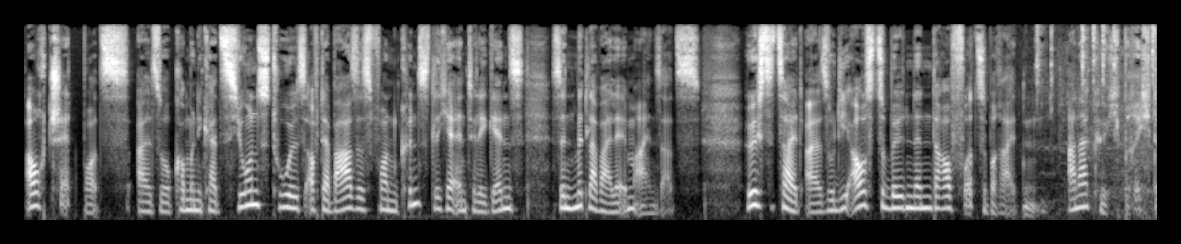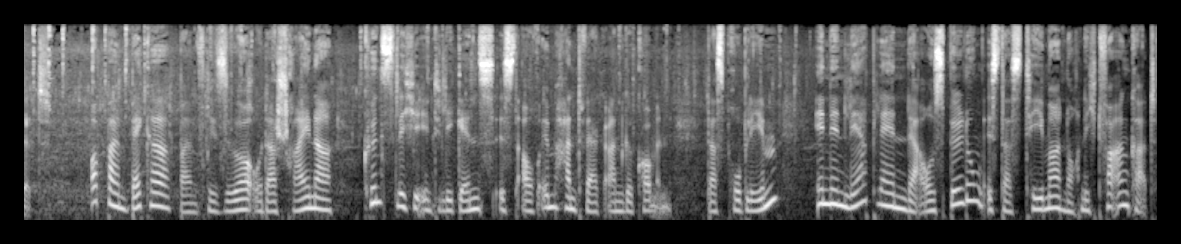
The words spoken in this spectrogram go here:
Auch Chatbots, also Kommunikationstools auf der Basis von künstlicher Intelligenz, sind mittlerweile im Einsatz. Höchste Zeit also, die Auszubildenden darauf vorzubereiten. Anna Küch berichtet. Ob beim Bäcker, beim Friseur oder Schreiner, künstliche Intelligenz ist auch im Handwerk angekommen. Das Problem? In den Lehrplänen der Ausbildung ist das Thema noch nicht verankert.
